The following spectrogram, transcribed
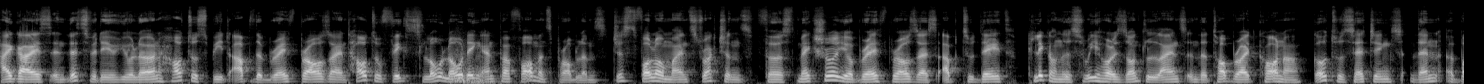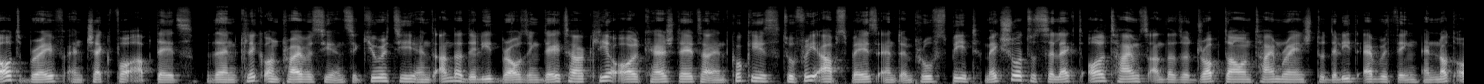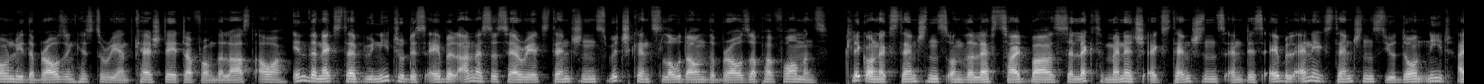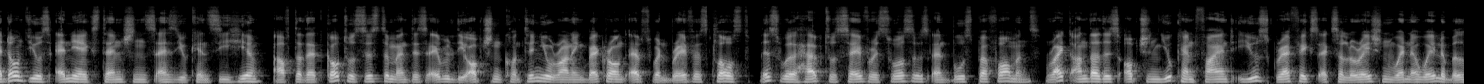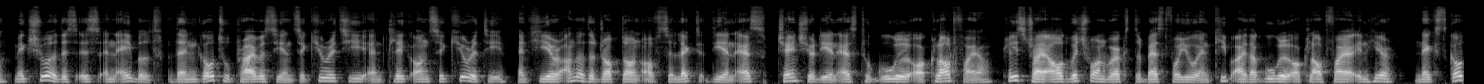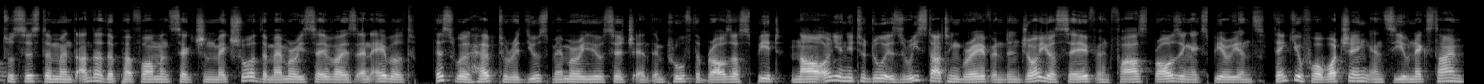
Hi guys, in this video you'll learn how to speed up the Brave browser and how to fix slow loading and performance problems. Just follow my instructions. First, make sure your Brave browser is up to date. Click on the three horizontal lines in the top right corner. Go to settings, then about Brave and check for updates. Then click on privacy and security and under delete browsing data, clear all cache data and cookies to free up space and improve speed. Make sure to select all times under the drop down time range to delete everything and not only the browser browsing history and cache data from the last hour. In the next step we need to disable unnecessary extensions which can slow down the browser performance. Click on extensions on the left sidebar, select manage extensions and disable any extensions you don't need. I don't use any extensions as you can see here. After that go to system and disable the option continue running background apps when Brave is closed. This will help to save resources and boost performance. Right under this option you can find use graphics acceleration when available. Make sure this is enabled. Then go to privacy and security and click on security. And here under the drop down of select DNS, change your DNS to Google or Cloudflare. Please try out which one works the best for you and keep either Google or Cloudflare in here. Next go to system and under the performance section make sure the memory saver is enabled. This will help to reduce memory usage and improve the browser speed. Now all you need to do is restarting Brave and enjoy your safe and fast browsing experience. Thank you for watching and see you next time.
